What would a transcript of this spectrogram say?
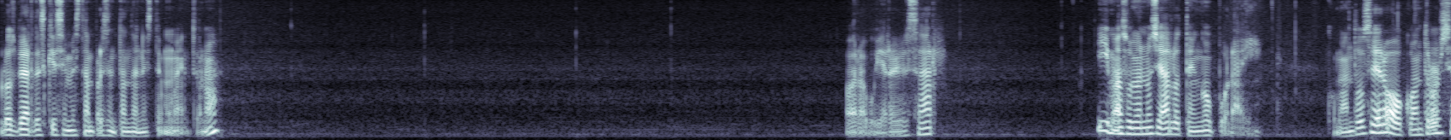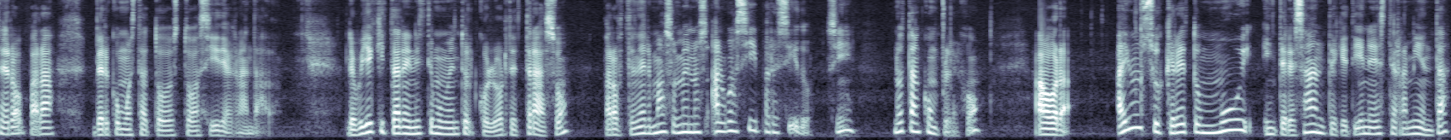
los verdes que se me están presentando en este momento, ¿no? Ahora voy a regresar. Y más o menos ya lo tengo por ahí. Comando 0 o control 0 para ver cómo está todo esto así de agrandado. Le voy a quitar en este momento el color de trazo para obtener más o menos algo así parecido, ¿sí? No tan complejo. Ahora, hay un secreto muy interesante que tiene esta herramienta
